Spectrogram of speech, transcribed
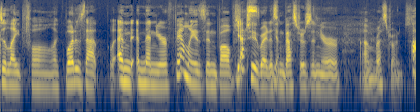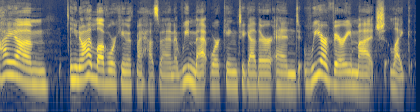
delightful? Like, what is that? And and then your family is involved yes. too, right? As investors in your um, restaurants. I um you know, I love working with my husband. We met working together, and we are very much like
